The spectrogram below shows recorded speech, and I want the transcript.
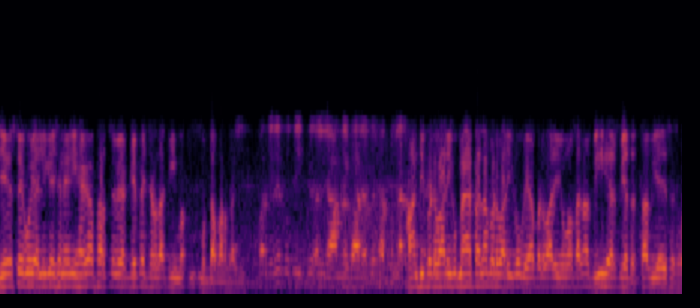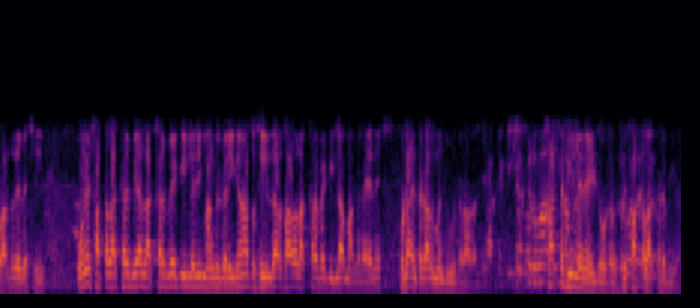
ਜੇ ਇਸ ਤੇ ਕੋਈ ਐਲੀਗੇਸ਼ਨ ਹੀ ਨਹੀਂ ਹੈਗਾ ਫਿਰ ਤੇ ਅੱਗੇ ਭੇਜਣ ਦਾ ਕੀ ਮ- ਮੁੱਦਾ ਬਣਦਾ ਜੀ। ਪਰ ਜਿਹੜੇ ਤੁਸੀਂ ਇੱਕ ਇਲਜ਼ਾਮ ਲਗਾ ਰਹੇ ਹੋ ਕਿ 7 ਲੱਖ ਹਾਂਜੀ ਪਟਵਾਰੀ ਕੋ ਮੈਂ ਪਹਿਲਾਂ ਪਟਵਾਰੀ ਕੋ ਗਿਆ ਪਟਵਾਰੀ ਨੂੰ ਮੈਂ ਪਹਿਲਾਂ 20000 ਰੁਪਇਆ ਦਿੱਤਾ ਵੀ ਇਸ ਸੰਬੰਧ ਦੇ ਵਿੱਚ ਹੀ ਉਹਨੇ 7 ਲੱਖ ਰੁਪਇਆ ਲੱਖ ਰੁਪਏ ਕਿੱਲੇ ਦੀ ਮੰਗ ਕਰੀ ਕਹਿੰਦਾ ਤਹਿਸੀਲਦਾਰ ਸਾਹਿਬ ਲੱਖ ਰੁਪਏ ਕਿੱਲਾ ਮੰਗ ਰਹੇ ਨੇ ਤੁਹਾਡਾ ਇੰਤਕਾਲ ਮਨਜ਼ੂਰ ਕਰਾ ਦਿੰਦੇ ਆ। 7 ਕਿੱਲੇ 7 ਕਿੱਲੇ ਨੇ ਜੀ ਟੋਟਲ 7 ਲੱਖ ਰੁਪਇਆ।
